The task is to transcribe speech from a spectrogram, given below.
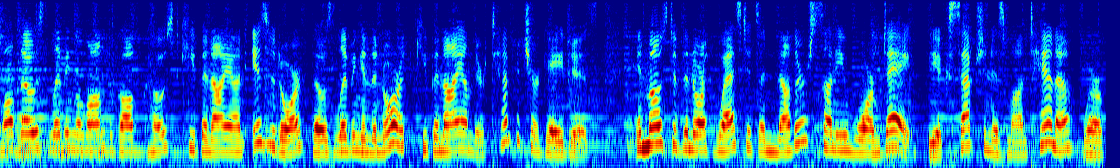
While those living along the Gulf Coast keep an eye on Isidore, those living in the north keep an eye on their temperature gauges. In most of the northwest, it's another sunny, warm day. The exception is Montana, where a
